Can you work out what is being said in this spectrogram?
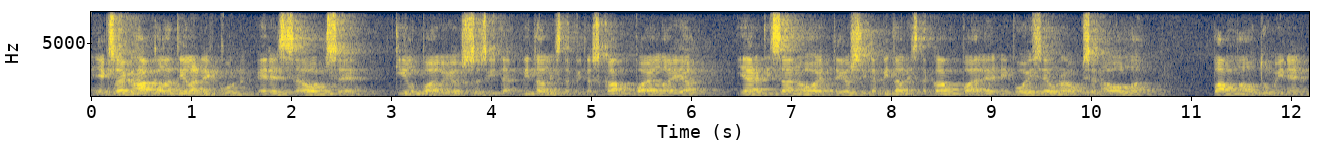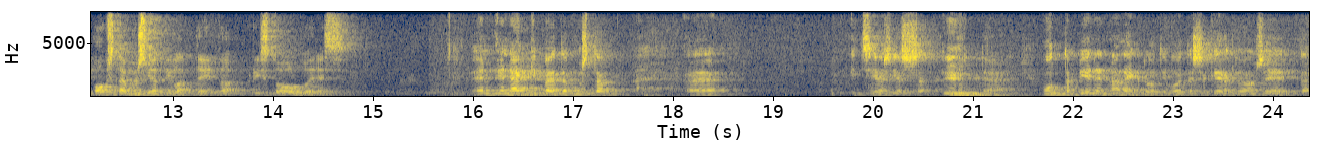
Niin, eikö se ole aika hankala tilanne, kun edessä on se kilpailu, jossa siitä mitalista pitäisi kamppailla ja järki sanoo, että jos siitä mitalista kamppailee, niin voi seurauksena olla vammautuminen. Onko tämmöisiä tilanteita, Risto, ollut edessä? En, en näkkipäätä muista itse asiassa yhtään. Mutta pienen anekdootin voi tässä kertoa on se, että,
